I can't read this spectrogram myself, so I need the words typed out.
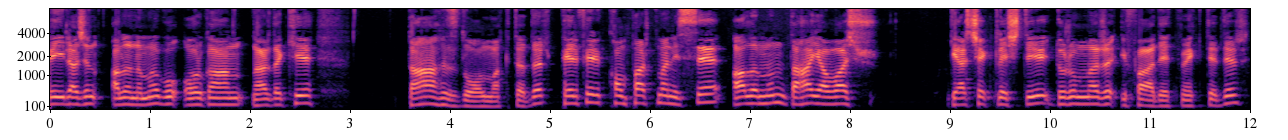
ve ilacın alınımı bu organlardaki daha hızlı olmaktadır. Periferik kompartman ise alımın daha yavaş gerçekleştiği durumları ifade etmektedir.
